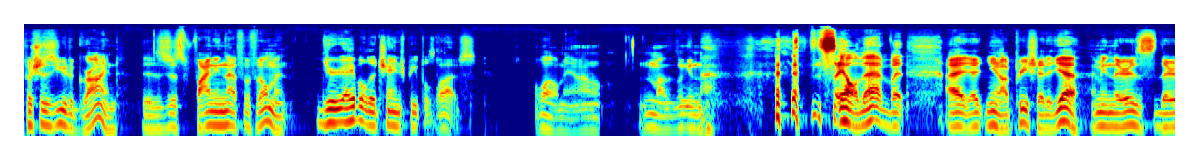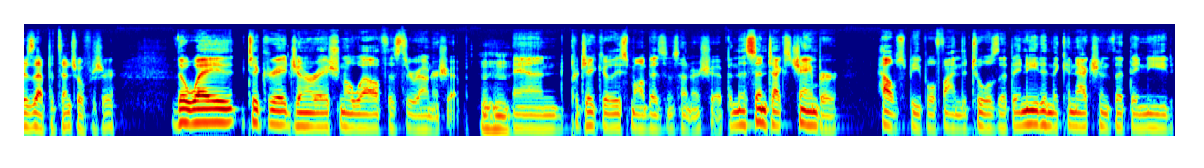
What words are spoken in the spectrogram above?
pushes you to grind is just finding that fulfillment. You're able to change people's lives. Well, man, I don't. I'm not gonna say all that, but I, I, you know, I appreciate it. Yeah, I mean, there is there is that potential for sure. The way to create generational wealth is through ownership, Mm-hmm. and particularly small business ownership. And the Cen-Tex Chamber helps people find the tools that they need and the connections that they need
